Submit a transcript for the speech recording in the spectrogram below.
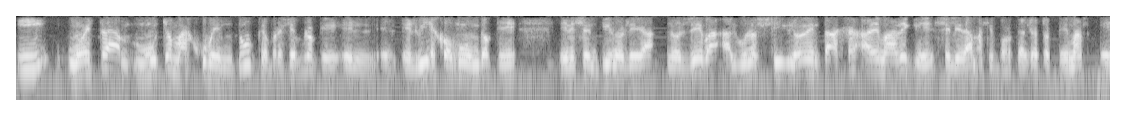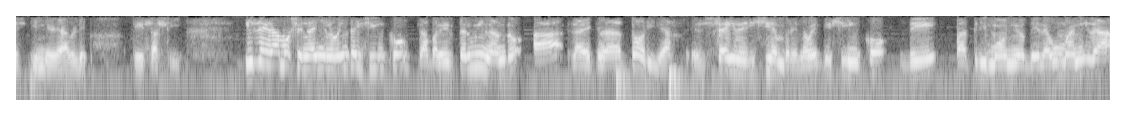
y nuestra mucho más juventud que, por ejemplo, que el, el, viejo mundo, que en ese sentido nos, llega, nos lleva algunos siglos de ventaja, además de que se le da más importancia a estos temas, es innegable que es así. Y llegamos en el año 95, ya para ir terminando, a la declaratoria, el 6 de diciembre del 95, de Patrimonio de la Humanidad,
